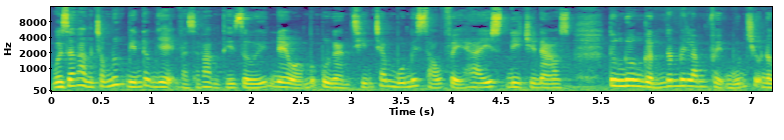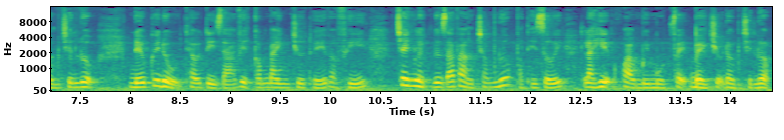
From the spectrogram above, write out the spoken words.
Với giá vàng trong nước biến động nhẹ và giá vàng thế giới neo ở mức 1.946,2 USD trên ounce, tương đương gần 55,4 triệu đồng trên lượng. Nếu quy đổi theo tỷ giá Vietcombank trừ thuế và phí, Chênh lệch giữa giá vàng trong nước và thế giới là hiện khoảng 11,7 triệu đồng trên lượng.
